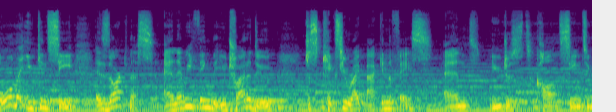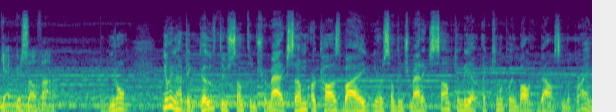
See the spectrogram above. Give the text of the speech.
All that you can see is darkness, and everything that you try to do just kicks you right back in the face, and you just can't seem to get yourself up. You don't you don't even have to go through something traumatic. Some are caused by, you know, something traumatic. Some can be a, a chemical imbalance in the brain.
